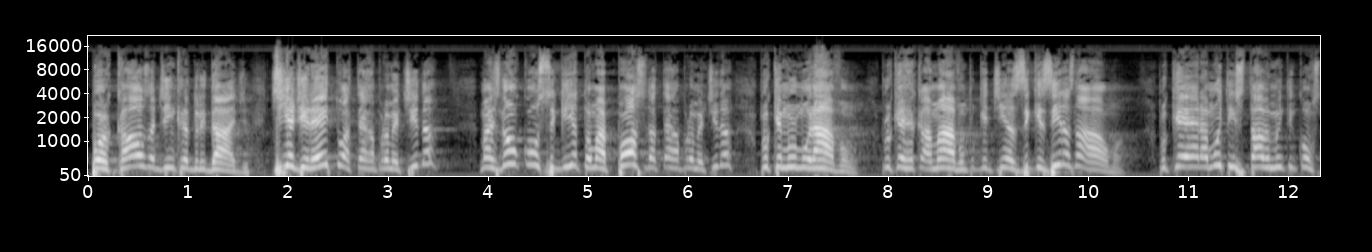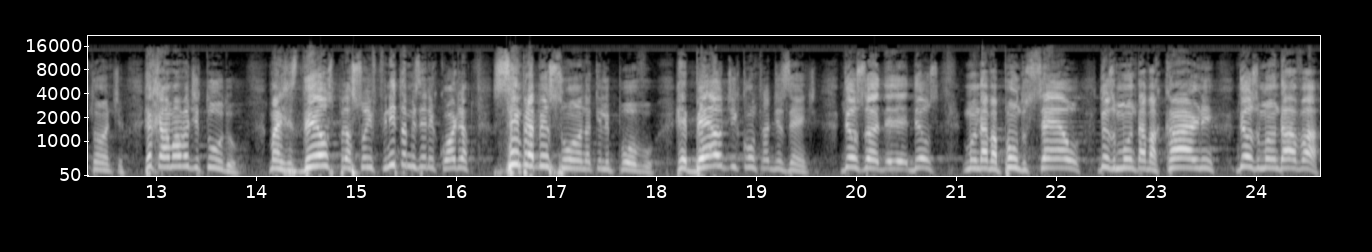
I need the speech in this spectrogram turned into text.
por causa de incredulidade. Tinha direito à terra prometida, mas não conseguia tomar posse da terra prometida porque murmuravam, porque reclamavam, porque tinha ziquiziras na alma, porque era muito instável, muito inconstante, reclamava de tudo. Mas Deus, pela sua infinita misericórdia, sempre abençoando aquele povo rebelde e contradizente. Deus, eh, Deus mandava pão do céu, Deus mandava carne, Deus mandava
